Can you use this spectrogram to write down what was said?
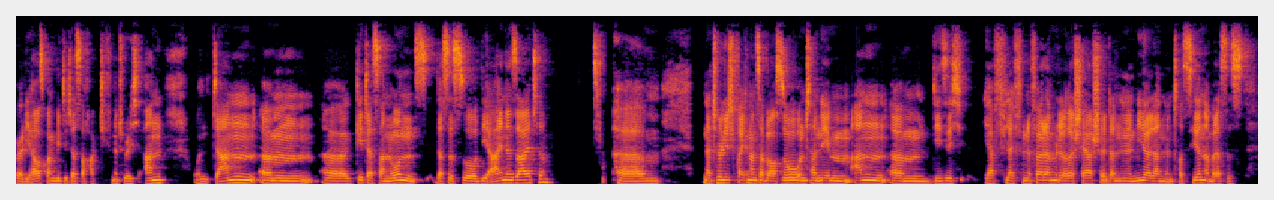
oder die Hausbank bietet das auch aktiv natürlich an und dann ähm, äh, geht das an uns. Das ist so die eine Seite. Ähm, Natürlich sprechen uns aber auch so Unternehmen an, ähm, die sich ja vielleicht für eine Fördermittelrecherche dann in den Niederlanden interessieren, aber das ist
